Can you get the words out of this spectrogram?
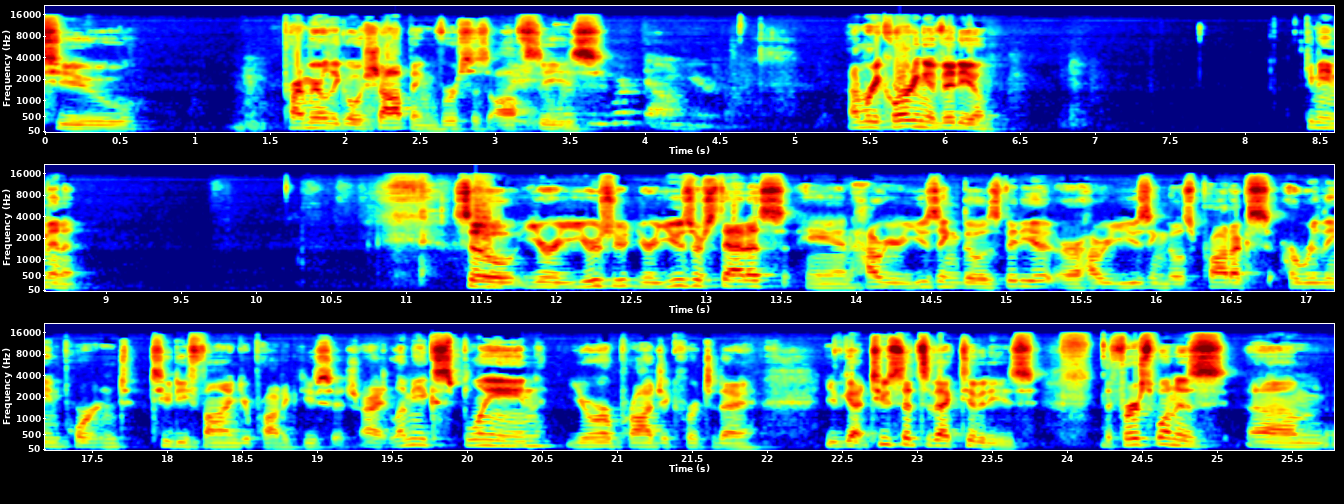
to primarily go shopping versus off seas. I'm recording a video. Give me a minute. So your user your user status and how you're using those video or how you're using those products are really important to define your product usage. All right, let me explain your project for today. You've got two sets of activities. The first one is um,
